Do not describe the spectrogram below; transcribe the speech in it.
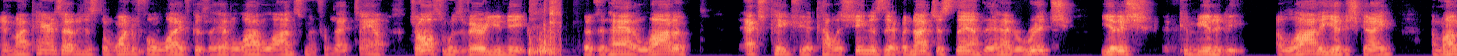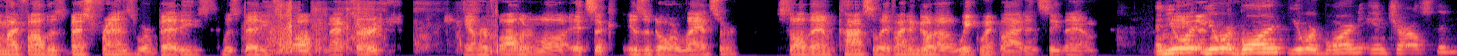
And my parents had just a wonderful life because they had a lot of landsmen from that town. Charleston was very unique because it had a lot of expatriate Kalashinas there, but not just them. They had a rich Yiddish community, a lot of Yiddish guy. Among my father's best friends were Betty's was Betty's father, Max Hirsch, and her father-in-law, Itzik Isidore Lancer. Saw them constantly. If I didn't go, a week went by, I didn't see them. And you were you were born you were born in Charleston.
